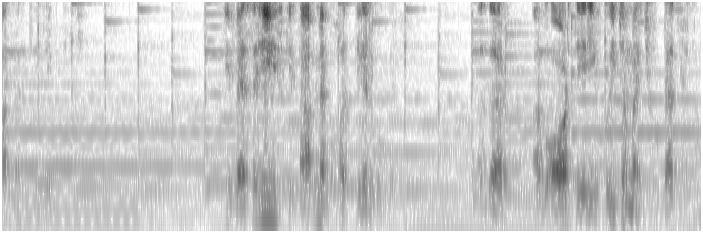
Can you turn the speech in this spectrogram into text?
करके लिख दीजिए। वैसे ही इस किताब में बहुत देर हो गई। अगर अब और देरी हुई तो मैं झूठा कहलाऊँगा।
